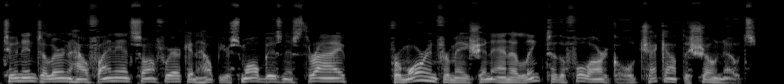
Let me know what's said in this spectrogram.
Tune in to learn how finance software can help your small business thrive. For more information and a link to the full article, check out the show notes.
